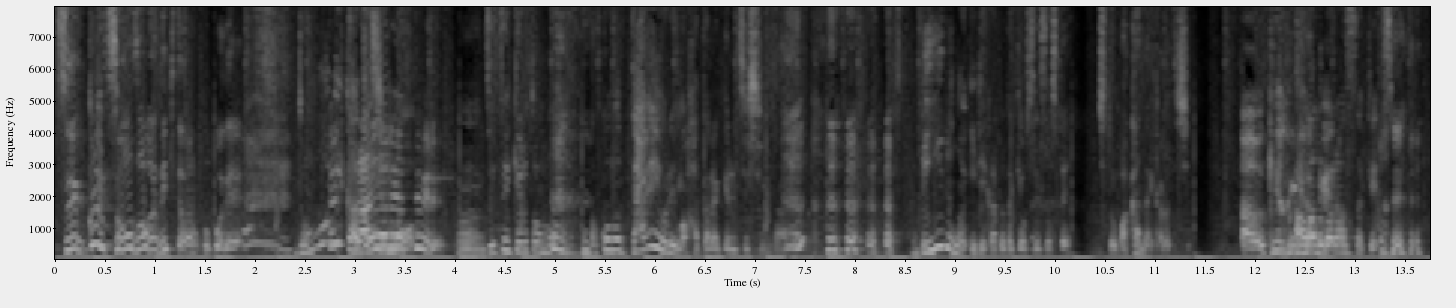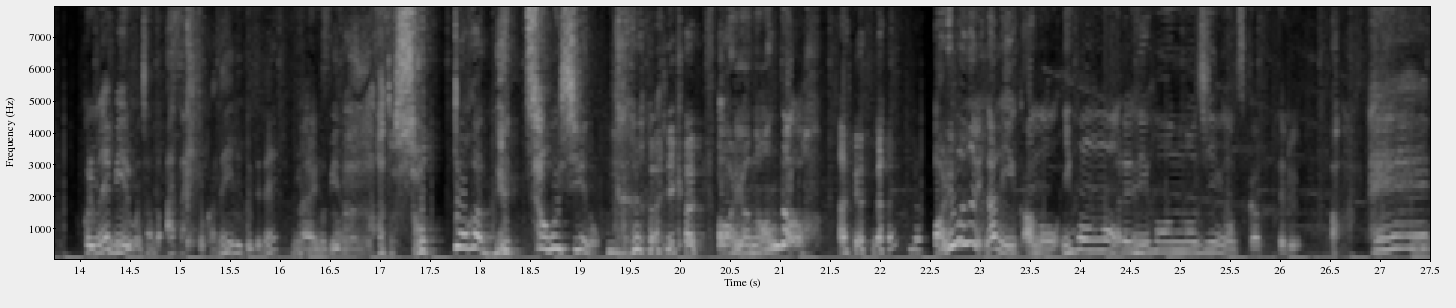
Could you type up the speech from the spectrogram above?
すっごい想像ができたのここで。どうにか私も。うん全然いけると思う。ここの誰よりも働ける自信がある。ビールの入れ方だけ教えさせて。ちょっと分かんないから私。あオッケーオッケー泡のバランンスだけ。これもねビールもちゃんと朝日とかね入れててね。日本のビール、なんです。あとショットがめっちゃ美味しいの。ありがとう。あれはなんだ？あれなんだあれは何何？あの日本の？あれ日本のジンを使ってる。あへえ、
